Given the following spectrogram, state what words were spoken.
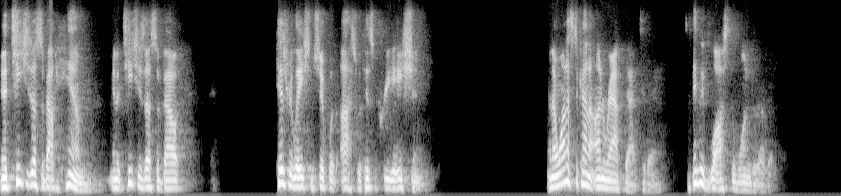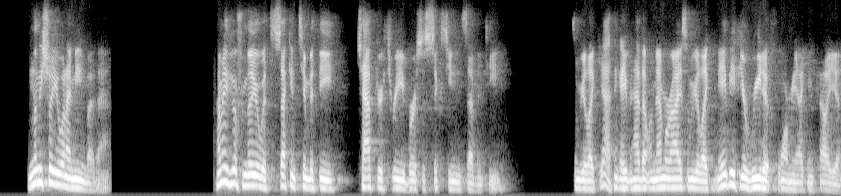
and it teaches us about Him, and it teaches us about His relationship with us, with His creation. And I want us to kind of unwrap that today. I think we've lost the wonder of it. And let me show you what I mean by that. How many of you are familiar with 2 Timothy chapter 3, verses 16 and 17? Some of you are like, yeah, I think I even had that one memorized. Some of you are like, maybe if you read it for me, I can tell you.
